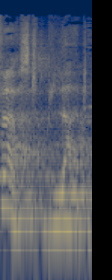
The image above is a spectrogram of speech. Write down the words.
First blood.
